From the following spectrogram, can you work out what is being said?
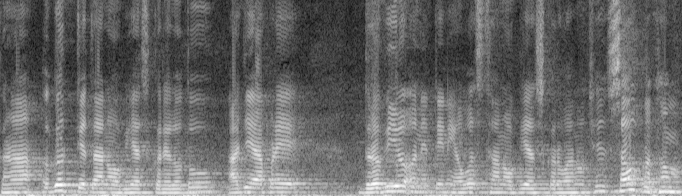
ઘણા અગત્યતાનો અભ્યાસ કરેલો હતો. આજે આપણે દ્રવ્ય અને તેની અવસ્થાનો અભ્યાસ કરવાનો છે. સૌ પ્રથમ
